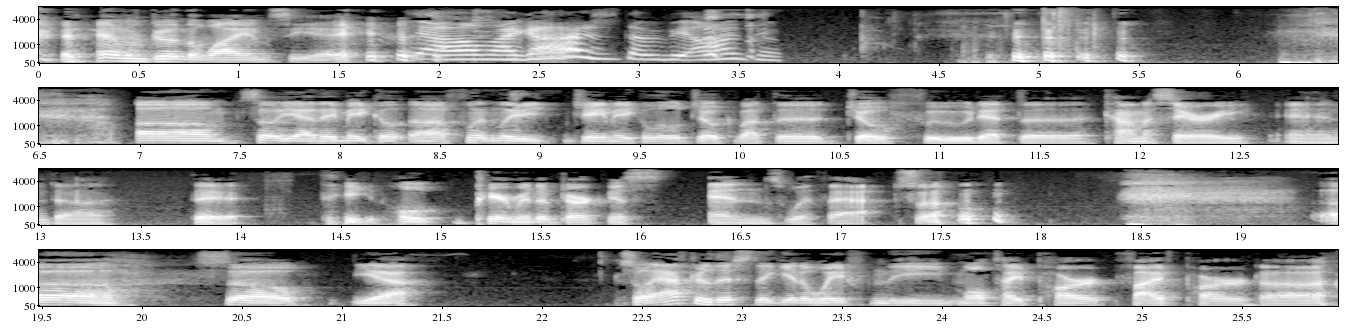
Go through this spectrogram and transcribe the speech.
and have him doing the YMCA. Yeah. Oh my gosh, that would be awesome. um. So yeah, they make a- uh, Flint and Lady Jaye make a little joke about the Joe food at the commissary, and uh, the the whole Pyramid of Darkness ends with that. So, uh, so yeah. So after this, they get away from the multi-part, five-part uh,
